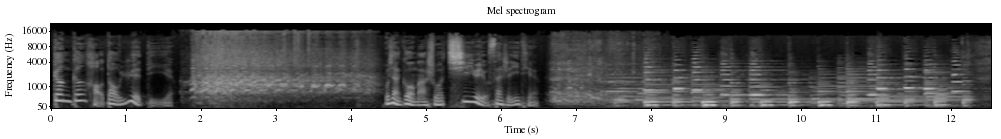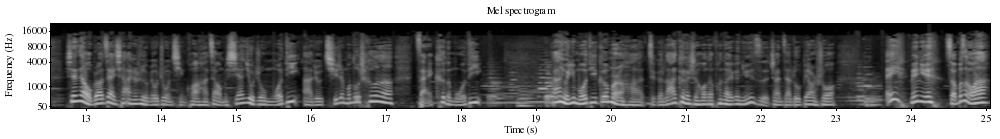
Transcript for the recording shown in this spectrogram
刚刚好到月底。我想跟我妈说，七月有三十一天。”现在我不知道在其他城市有没有这种情况哈，在我们西安就有这种摩的啊，就骑着摩托车呢载客的摩的。啊，有一摩的哥们儿哈，这个拉客的时候呢，碰到一个女子站在路边说：“哎，美女，走不走啊？”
